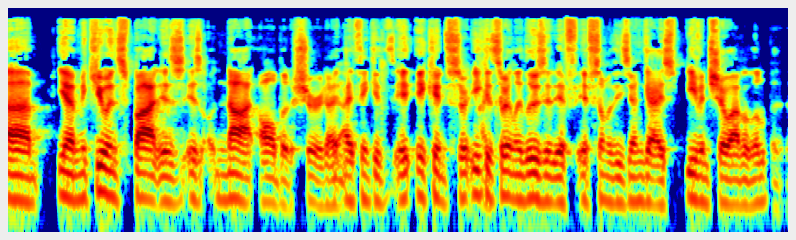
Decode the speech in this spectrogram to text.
Uh, yeah, McKeon's spot is is not all but assured. I, I think it's, it it could he could certainly lose it if if some of these young guys even show out a little bit.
